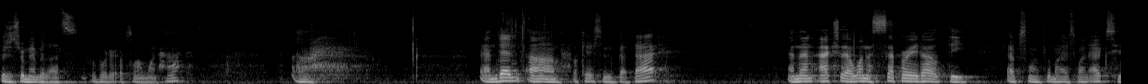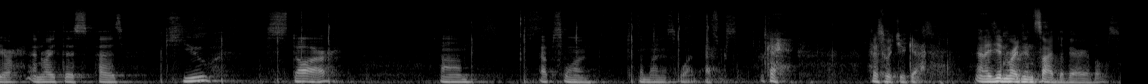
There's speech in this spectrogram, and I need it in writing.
So just remember that's of order epsilon 1 half. Uh, and then, um, okay, so we've got that. And then actually I want to separate out the epsilon to the minus 1x here and write this as q star um, epsilon to the minus 1x. Okay, here's what you get. And I didn't write inside the variables.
